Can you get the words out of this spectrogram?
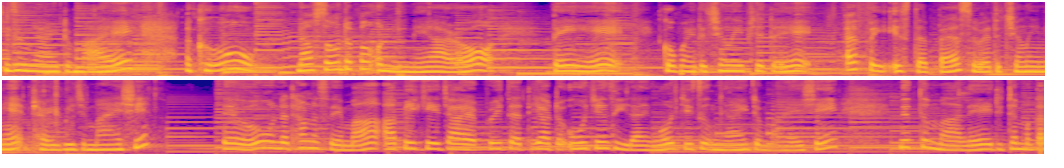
ကျေးဇူးများကြီးတင်ပါတယ်အခုနောက်ဆုံးတစ်ပုတ်အနေနဲ့ကတော့ တင်းရဲ့ကိုယ်ပိုင်တခြင်းလေးဖြစ်တဲ့ FA is the best ဆိုတဲ့တခြင်းလေးနဲ့ဖြော်ရည်ပေးကြပါရရှင်တဲ့ကို2020မှာအားပေးခဲ့ကြတဲ့ပရိသတ်တယောက်တဦးချင်းစီတိုင်းကိုကျေးဇူးအများကြီးတင်ပါတယ်ရှင်နှစ်သက်မှာလည်းဒီထက်မက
